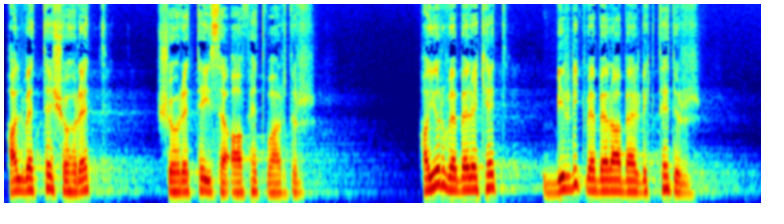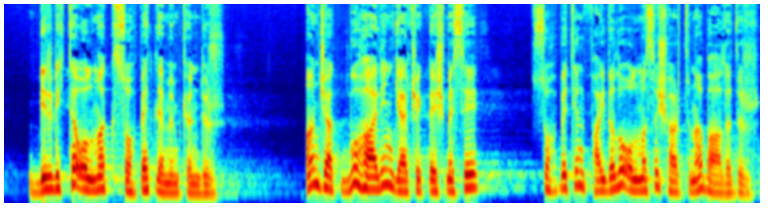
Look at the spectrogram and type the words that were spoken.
Halvette şöhret, şöhrette ise afet vardır. Hayır ve bereket, birlik ve beraberliktedir. Birlikte olmak sohbetle mümkündür. Ancak bu halin gerçekleşmesi, sohbetin faydalı olması şartına bağlıdır.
